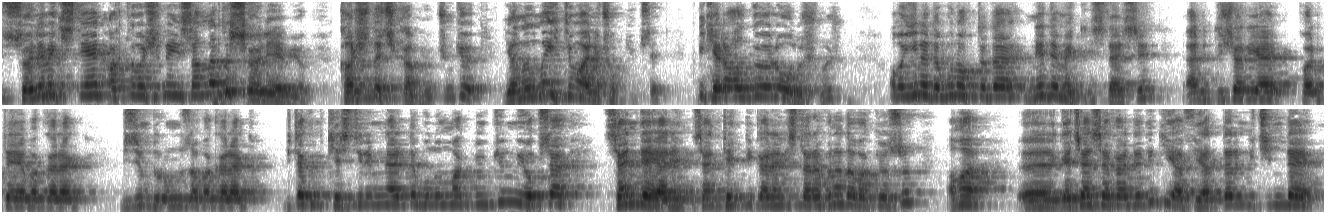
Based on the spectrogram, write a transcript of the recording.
söylemek isteyen aklı başında insanlar da söyleyemiyor. Karşıda çıkamıyor. Çünkü yanılma ihtimali çok yüksek. Bir kere algı öyle oluşmuş. Ama yine de bu noktada ne demek istersin? Yani dışarıya, pariteye bakarak, bizim durumumuza bakarak bir takım kestirimlerde bulunmak mümkün mü? Yoksa sen de yani sen teknik analiz tarafına da bakıyorsun ama e, geçen sefer dedin ki ya fiyatların içinde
